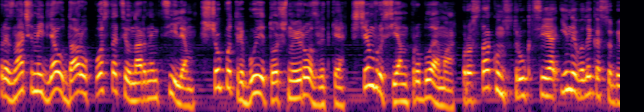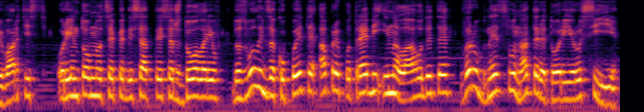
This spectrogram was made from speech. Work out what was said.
призначений для удару по стаціонарним цілям, що потребує точної розвідки. З чим в росіян проблема? Проста конструкція і невелика собівартість. Орієнтовно це 50 тисяч доларів, дозволить закупити, а при потребі і налагодити виробництво на території Росії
